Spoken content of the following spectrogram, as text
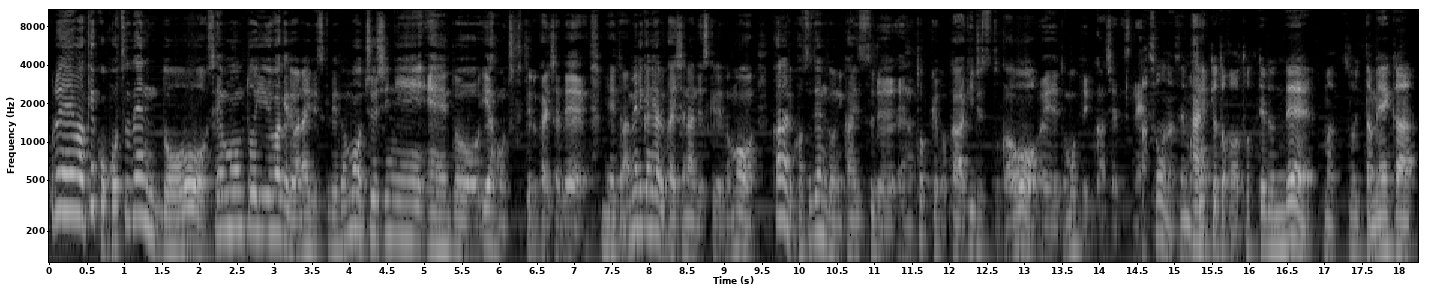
これは結構骨伝導を専門というわけではないですけれども、中心に、えっ、と、イヤホンを作ってる会社で、えっ、と、アメリカにある会社なんですけれども、かなり骨伝導に関する、えー特許とか技術とかを、えっ、と、持っている会社ですね。あ、そうなんですね。もうはい特許とかを取ってるんで、まあ、そういったメーカ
